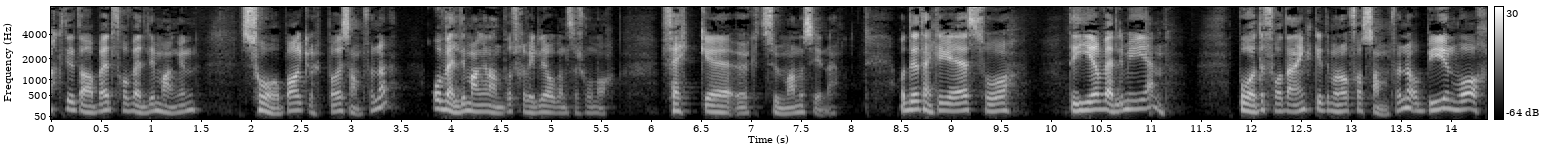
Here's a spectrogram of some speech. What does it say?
aktivt arbeid for veldig mange sårbare grupper i samfunnet, og veldig mange andre frivillige organisasjoner, fikk eh, økt summene sine. Og det tenker jeg er så Det gir veldig mye igjen. Både for den enkelte, men også for samfunnet. Og byen vår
